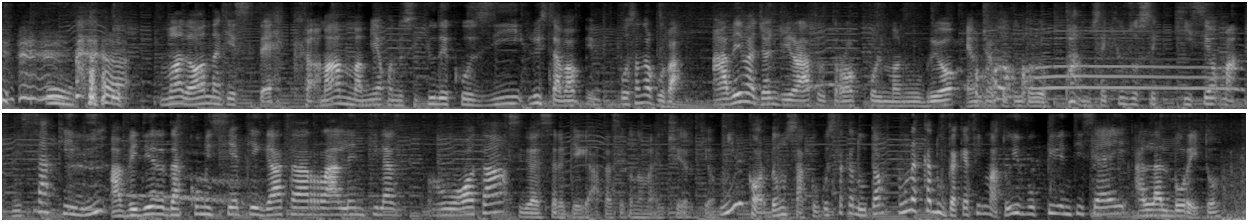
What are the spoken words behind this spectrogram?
Madonna che stecca. Mamma mia quando si chiude così Lui stava impostando la curva. Aveva già girato troppo il manubrio E a un certo punto lui Pam si è chiuso secchissimo. Ma mi sa che lì A vedere da come si è piegata Rallenti la ruota si deve essere piegata secondo me il cerchio. Mi ricorda un sacco questa caduta una caduta che ha filmato Ivo P26 all'Alboreto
